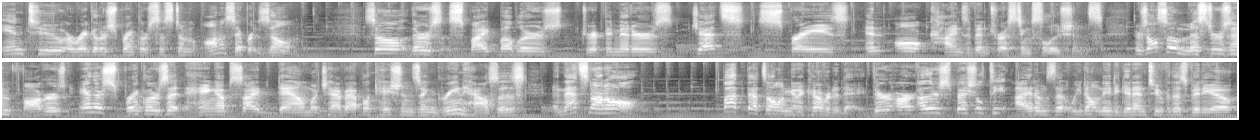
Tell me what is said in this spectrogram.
into a regular sprinkler system on a separate zone. So there's spike bubblers, drip emitters, jets, sprays, and all kinds of interesting solutions. There's also misters and foggers, and there's sprinklers that hang upside down which have applications in greenhouses, and that's not all. But that's all I'm going to cover today. There are other specialty items that we don't need to get into for this video.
